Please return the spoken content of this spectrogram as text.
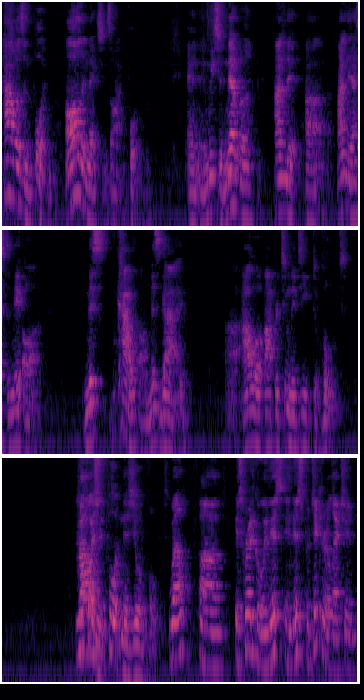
How is important? All elections are important, and and we should never under uh, underestimate or miscount or misguide our opportunity to vote. No How important is your vote? Well, uh, it's critical in this in this particular election.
